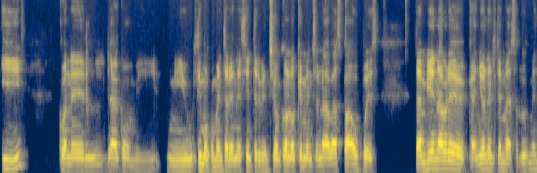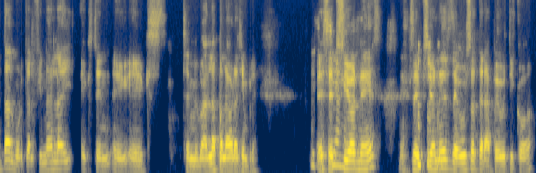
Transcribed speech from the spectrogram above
Y con el, ya como mi, último comentario en esta intervención, con lo que mencionabas, Pau, pues también abre cañón el tema de salud mental, porque al final hay, eh, se me va la palabra siempre, excepciones, excepciones de uso terapéutico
